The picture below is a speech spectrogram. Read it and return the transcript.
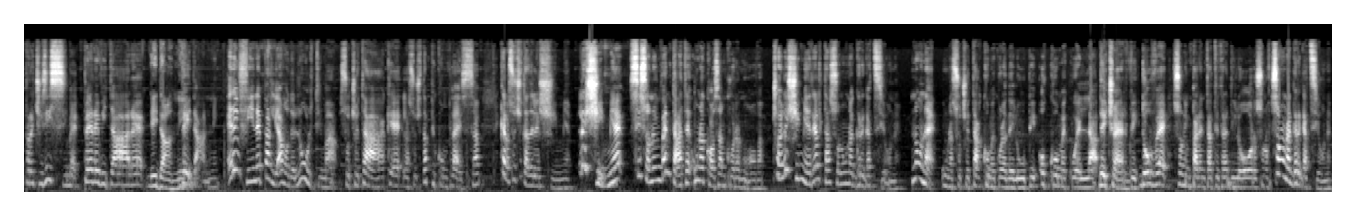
precisissime per evitare Dei danni. dei danni. Ed infine parliamo dell'ultima società, che è la società più complessa, che è la società delle scimmie. Le scimmie si sono inventate una cosa ancora nuova, cioè le scimmie in realtà sono un'aggregazione. Non è una società come quella dei lupi o come quella dei cervi, dove sono imparentati tra di loro, sono, sono un'aggregazione.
